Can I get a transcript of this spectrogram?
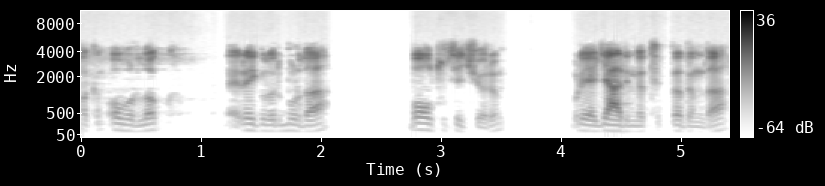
bakın overlock ve regular burada. Bold'u seçiyorum. Buraya geldiğimde tıkladığımda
